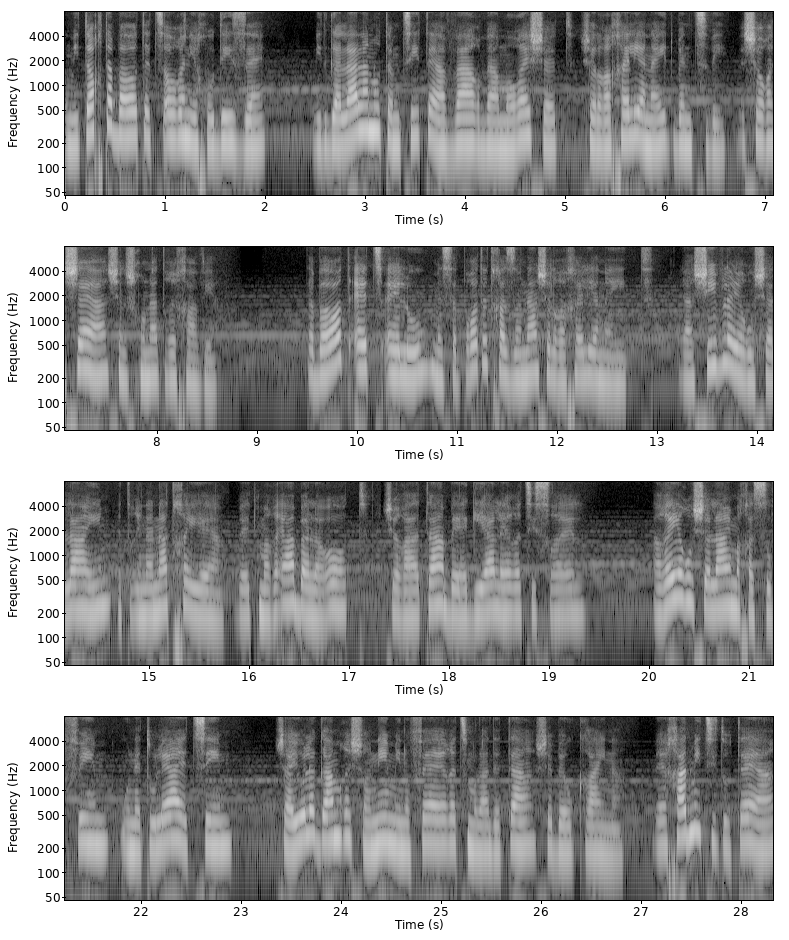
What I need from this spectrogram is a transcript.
ומתוך טבעות עץ אורן ייחודי זה, מתגלה לנו תמצית העבר והמורשת של רחל ינאית בן צבי, ושורשיה של שכונת רחביה. טבעות עץ אלו מספרות את חזונה של רחל ינאית, להשיב לירושלים את רננת חייה ואת מראה הבלהות שראתה בהגיעה לארץ ישראל. הרי ירושלים החשופים ונטולי העצים שהיו לגמרי שונים מנופי הארץ מולדתה שבאוקראינה. באחד מציטוטיה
